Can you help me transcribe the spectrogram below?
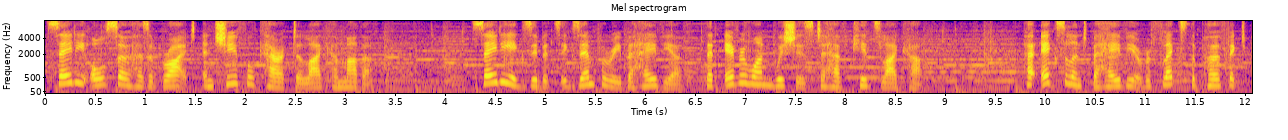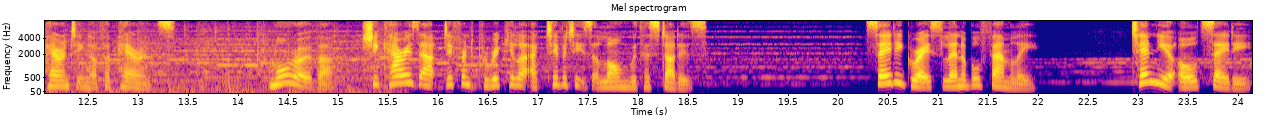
Sadie also has a bright and cheerful character like her mother. Sadie exhibits exemplary behavior that everyone wishes to have kids like her. Her excellent behavior reflects the perfect parenting of her parents. Moreover, she carries out different curricular activities along with her studies. Sadie Grace Lenoble Family 10 year old Sadie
